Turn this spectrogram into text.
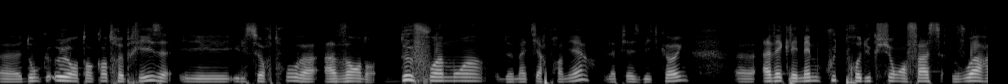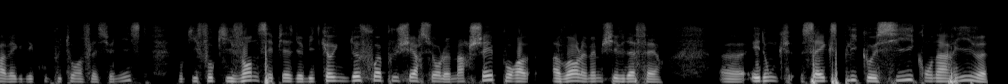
Euh, donc eux, en tant qu'entreprise, ils, se retrouvent à, vendre deux fois moins de matières premières, la pièce Bitcoin, euh, avec les mêmes coûts de production en face, voire avec des coûts plutôt inflationnistes. Donc il faut qu'ils vendent ces pièces de Bitcoin deux fois plus cher sur le marché pour avoir le même chiffre d'affaires. Euh, et donc, ça explique aussi qu'on arrive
